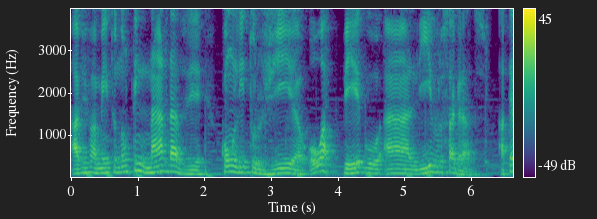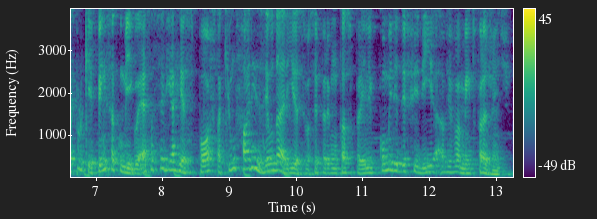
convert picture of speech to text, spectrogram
avivamento não tem nada a ver com liturgia ou apego a livros sagrados. Até porque, pensa comigo, essa seria a resposta que um fariseu daria se você perguntasse para ele como ele definiria avivamento para gente.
